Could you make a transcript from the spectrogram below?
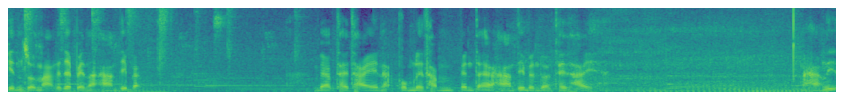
กินส่วนมากก็จะเป็นอาหารที่แบบ แบบไทยๆนะผมเลยทำเป็นแต่อาหารที่เป็นแบบไทยๆอาหารนี่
